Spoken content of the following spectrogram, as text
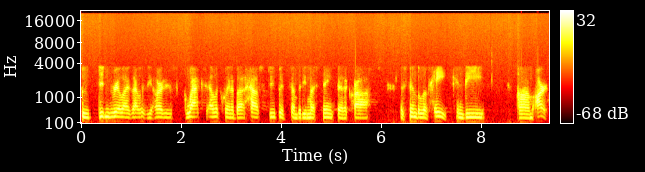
who didn't realize I was the artist wax eloquent about how stupid somebody must think that a cross, a symbol of hate, can be um, art.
